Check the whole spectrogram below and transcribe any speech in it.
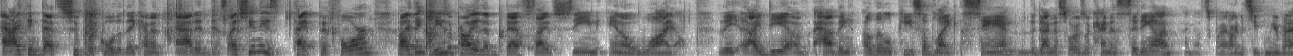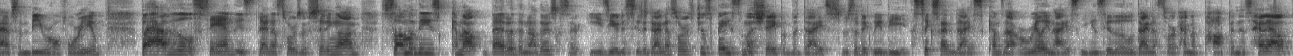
And I think that's super cool that they kind of added this. I've seen these type before, but I think these are probably the best I've seen in a while. The idea of having a little piece of like sand that the dinosaurs are kind of sitting on. I know it's probably hard to see from here, but I have some B-roll for you. But have the little sand these dinosaurs are sitting on. Some of these come out better than others because they're easier to see the dinosaurs just based on the shape of the dice. Specifically, the six-sided dice comes out really nice, and you can see the little dinosaur kind of popping his head out.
